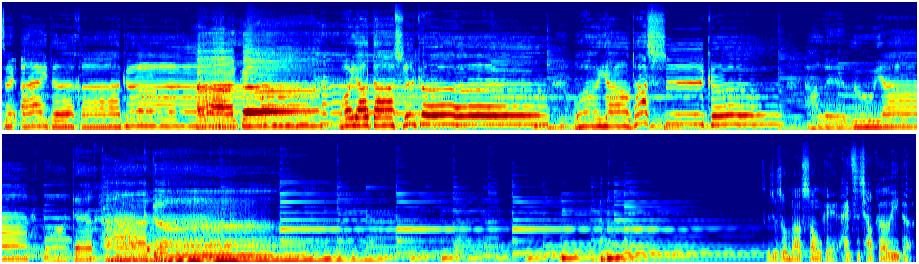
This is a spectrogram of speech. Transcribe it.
最爱的哈哥，哈哥，我要打十个，我要打十个，哈利路亚，我的哈哥。这就是我们要送给爱吃巧克力的。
